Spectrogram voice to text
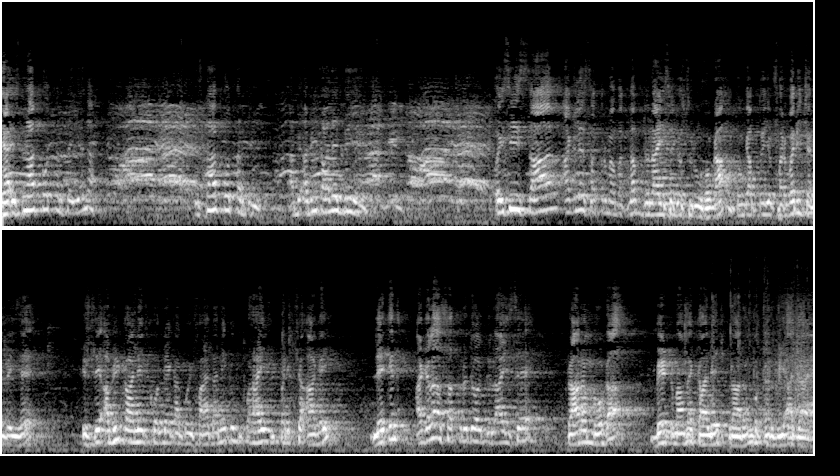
या स्नातकोत्तर चाहिए ना? स्नातकोत्तर चाहिए अभी अभी कॉलेज नहीं है। इसी साल अगले सत्र में मतलब जुलाई से जो शुरू होगा, क्योंकि अब तो ये फरवरी चल रही है, इसलिए अभी कॉलेज खोलने का कोई फ़ायदा नहीं, क्योंकि पढ़ाई परीक्षा आ गई। लेकिन अगला सत्र जो जुलाई से प्रारंभ होगा बेटमा में कॉलेज प्रारंभ कर दिया जाए।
